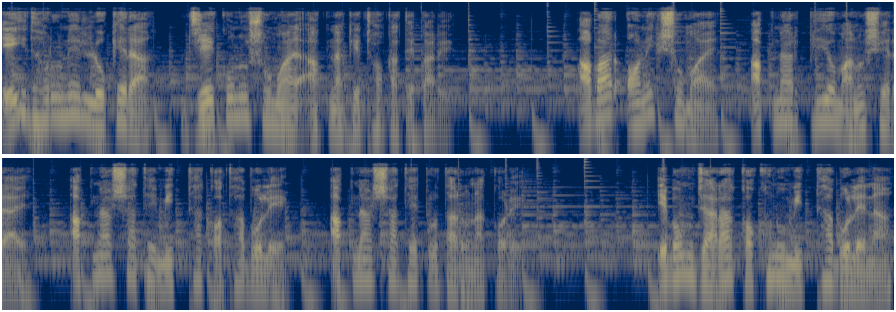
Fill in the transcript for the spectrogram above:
এই ধরনের লোকেরা যে কোনো সময় আপনাকে ঠকাতে পারে। আবার অনেক সময় আপনার প্রিয় মানুষেরাই আপনার সাথে মিথ্যা কথা বলে, আপনার সাথে প্রতারণা করে। এবং যারা কখনো মিথ্যা বলে না,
